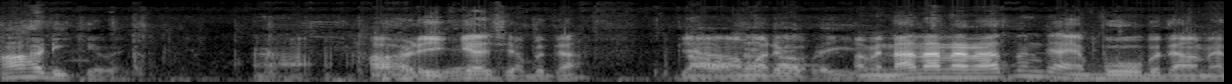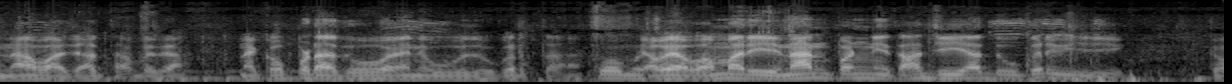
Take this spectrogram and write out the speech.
હાહડી કહેવાય. હાહડી કે છે બધા. ત્યાં અમારે અમે નાના નાના હતા ને ત્યાં બહુ બધા અમે નાવા જતા બધા. ના કપડા ધોવાય ને એવું બધું કરતા. મજા હવે અમારી નાનપણની તાજી યાદો કરવી છે. તો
